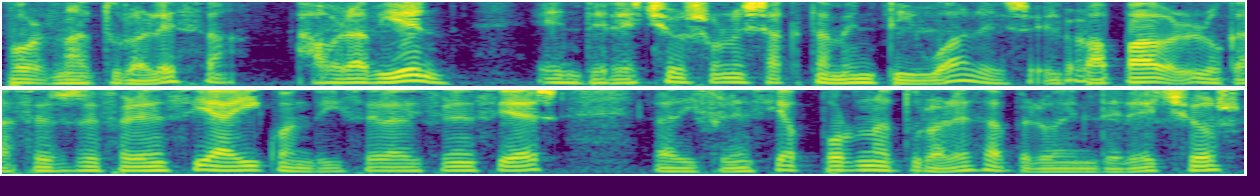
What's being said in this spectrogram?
por naturaleza. Ahora bien, en derechos son exactamente iguales. El Papa lo que hace referencia ahí cuando dice la diferencia es la diferencia por naturaleza, pero en derechos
